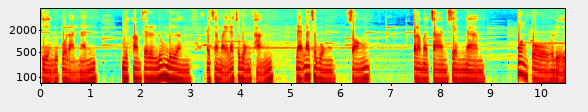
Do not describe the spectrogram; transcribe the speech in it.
จีนยุคโบราณนั้น มีความเจริญรุ่งเรืองในสมัยราชวงศ์ถัง และราชวงศ์ซอง ปรมาจารย์เซนนามฮ่วงโปหรือ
